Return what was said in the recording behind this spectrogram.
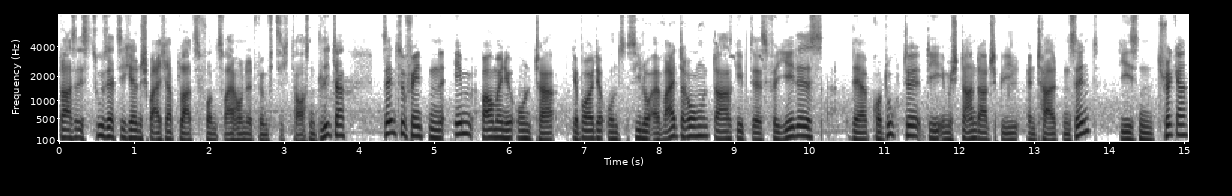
das ist zusätzlicher Speicherplatz von 250.000 Liter. Sind zu finden im Baumenü unter Gebäude und Silo-Erweiterung. Da gibt es für jedes der Produkte, die im Standardspiel enthalten sind, diesen Trigger.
